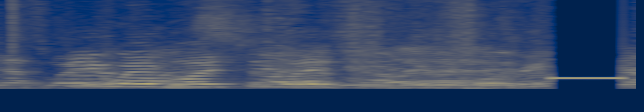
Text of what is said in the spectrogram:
Yes, way. win, boys. Big Hey,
